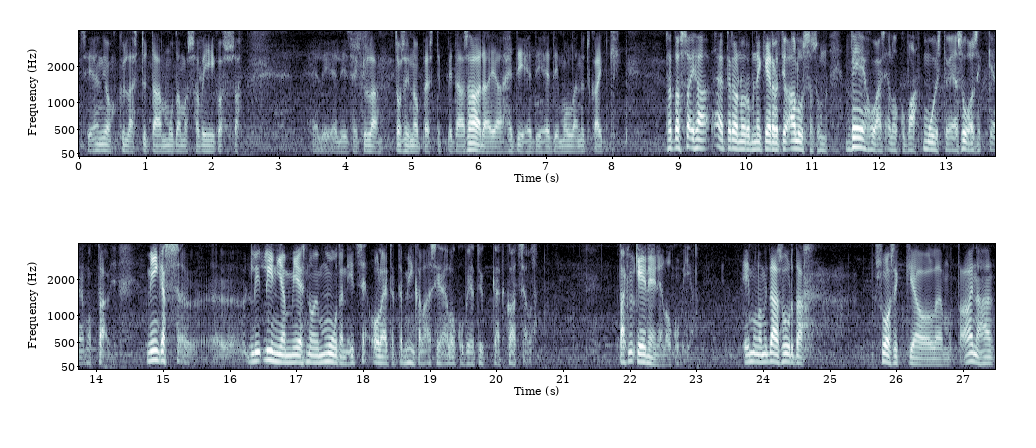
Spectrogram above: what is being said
siihen jo kyllästytään muutamassa viikossa. Eli, eli se kyllä tosi nopeasti pitää saada ja heti, heti, heti mulla nyt kaikki. Sä tuossa ihan, Tero Nurminen, kerrot jo alussa sun VHS-elokuva muistoja ja suosikkeja, mutta minkäs linjan mies noin muuten itse olet, että minkälaisia elokuvia tykkäät katsella? Tai Ky- kenen elokuvia? Ei mulla mitään suurta suosikkia ole, mutta ainahan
